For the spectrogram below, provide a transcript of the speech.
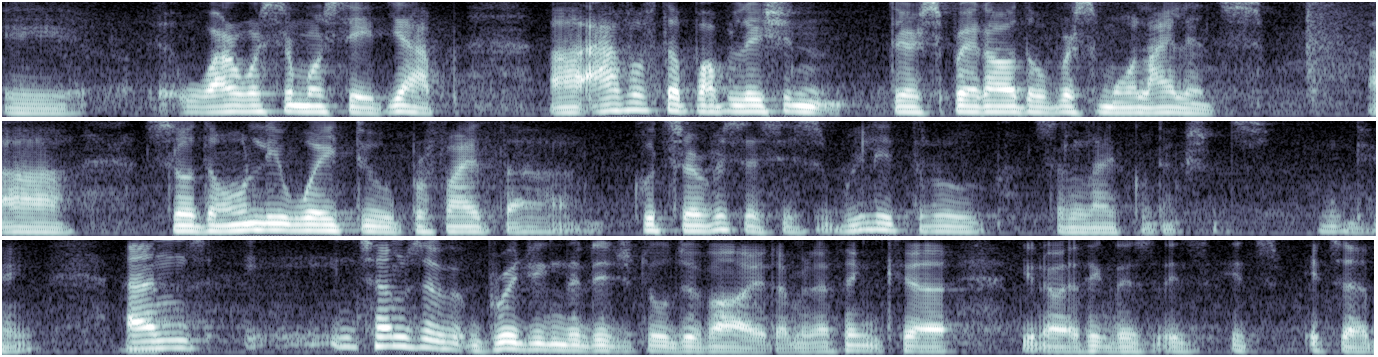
uh, our westernmost state, Yap, uh, half of the population they're spread out over small islands. Uh, so the only way to provide uh, good services is really through satellite connections. Okay. And in terms of bridging the digital divide, I mean, I think, uh, you know, I think there's, it's, it's a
